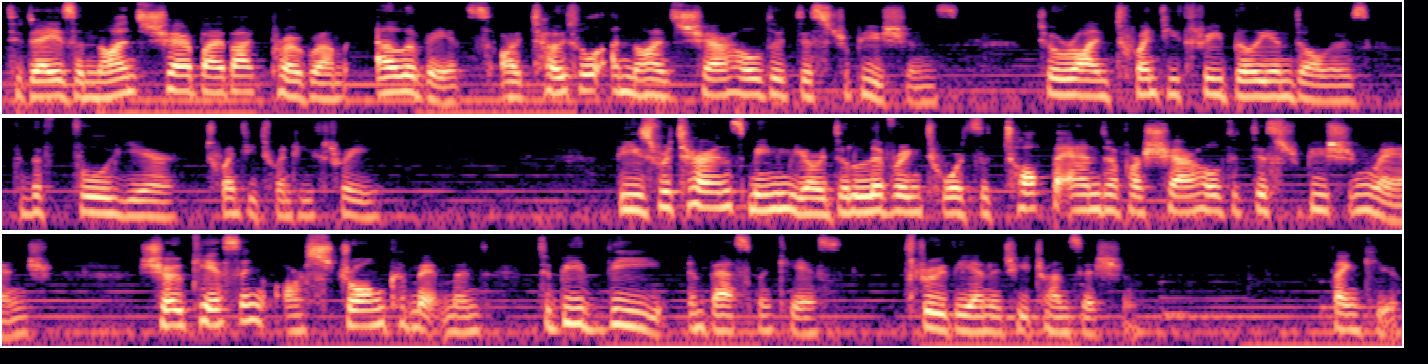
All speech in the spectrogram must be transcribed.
Today's announced share buyback program elevates our total announced shareholder distributions to around $23 billion for the full year 2023. These returns mean we are delivering towards the top end of our shareholder distribution range, showcasing our strong commitment to be the investment case through the energy transition. Thank you.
